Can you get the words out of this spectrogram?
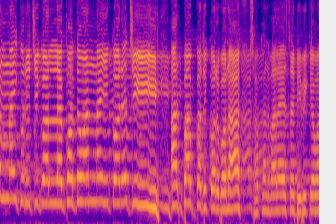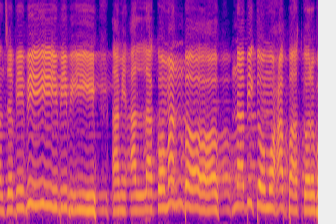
অন্যায় করেছি গো আল্লাহ, কত অন্যায় করেছি। আর পাপ কাজ করব না। সকালবেলা এসে বিবিকে বলছে, বিবি বিবি, আমি আল্লাহ কো মানব, নবীকে মোহাব্বত করব।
